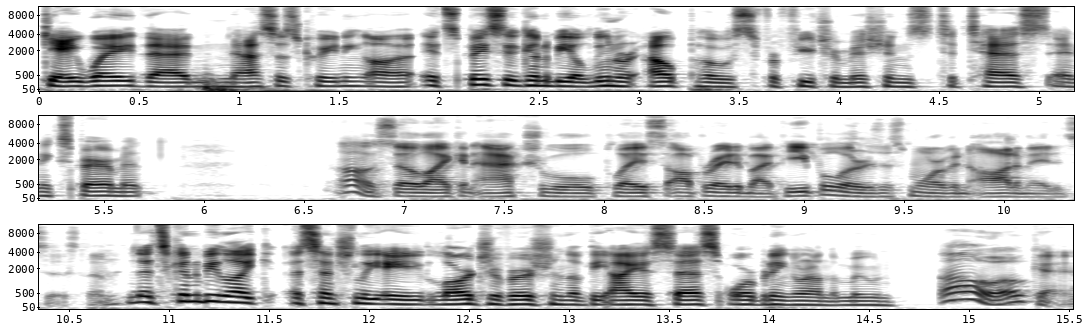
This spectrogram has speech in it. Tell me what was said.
gateway that NASA's creating? Uh, it's basically going to be a lunar outpost for future missions to test and experiment. Oh, so like an actual place operated by people, or is this more of an automated system? It's going to be like essentially a larger version of the ISS orbiting around the moon. Oh, okay.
